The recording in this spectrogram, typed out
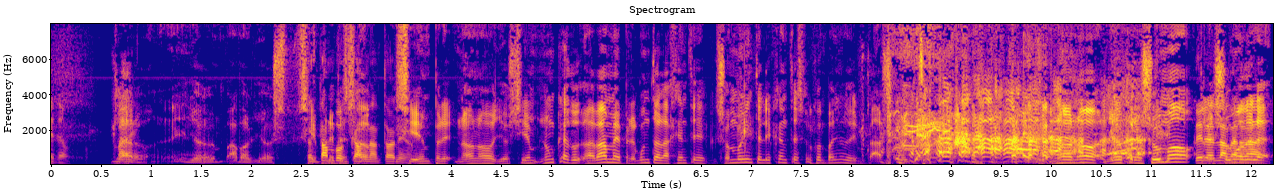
Antonito. Claro, yo, vamos, yo siempre están buscando, Antonio. Siempre, no, no, yo siempre, nunca, además me pregunta la gente, ¿son muy inteligentes tus compañeros? Digo, "Claro, soy". no, no, yo presumo, la presumo, de la-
